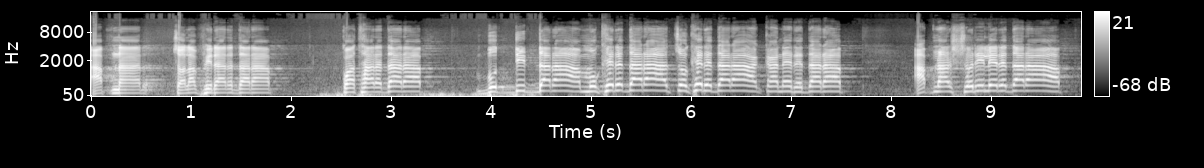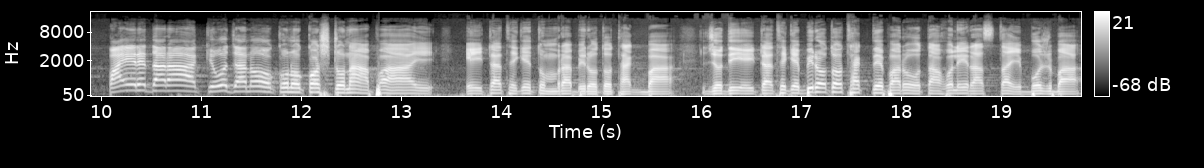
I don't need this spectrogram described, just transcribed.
আপনার চলাফেরার দ্বারা, কথার দ্বারা বুদ্ধির দ্বারা, মুখের দ্বারা, চোখের দ্বারা, কানের দ্বারা, আপনার শরীরের দ্বারা, পায়ের দ্বারা কেউ যেন কোনো কষ্ট না পায়। এইটা থেকে তোমরা বিরত থাকবা। যদি এইটা থেকে বিরত থাকতে পারো, তাহলে রাস্তায় বসবা,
